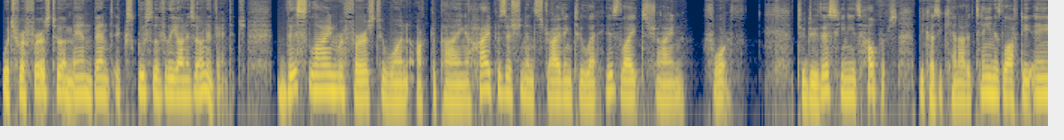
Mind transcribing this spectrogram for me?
which refers to a man bent exclusively on his own advantage. This line refers to one occupying a high position and striving to let his light shine forth. To do this, he needs helpers, because he cannot attain his lofty aim.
